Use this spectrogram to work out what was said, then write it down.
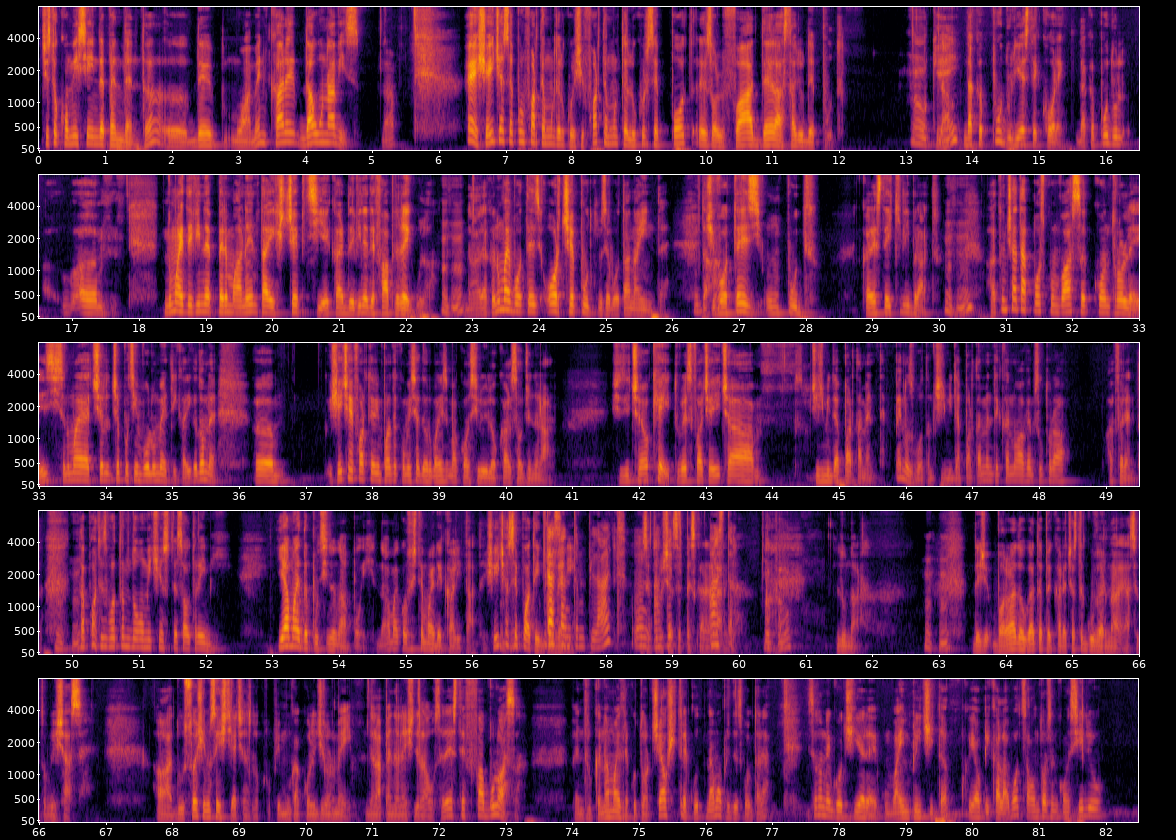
Deci este o comisie independentă uh, de oameni care dau un aviz. Da? E, și aici se pun foarte multe lucruri și foarte multe lucruri se pot rezolva de la stadiul de PUD. Ok. Da? Dacă pudul este corect, dacă pudul... Uh, nu mai devine permanenta excepție care devine de fapt regulă. Mhm. Da? Dacă nu mai votezi orice pud cum se vota înainte Da. și votezi un pud care este echilibrat, Mhm. atunci da, poți cumva să controlezi, să nu mai ai acel, cel puțin volumetric. Adică, domne, uh, și aici e foarte importantă Comisia de Urbanism a Consiliului Local sau General. Și zice, ok, tu vrei să faci aici 5.000 de apartamente. Păi nu-ți votăm 5.000 de apartamente că nu avem structura aferentă. Mhm. Dar poate îți votăm 2.500 sau 3.000. Ia mai de puțin înapoi, da? mai construiește mai de calitate. Și aici se poate Da, s-a interveni. întâmplat? în sectorul 6 pe scară largă. Asta. Mhm. Lunar. Mhm. Deci valoarea adăugată pe care această guvernare a sectorului 6 a adus-o și nu se știe acest lucru prin munca colegilor mei de la PNL și de la USR este fabuloasă. Pentru că n-am mai trecut orice, au și trecut, n-am oprit dezvoltarea. Este o negociere cumva implicită, că i-au picat la vot, s-au întors în Consiliu,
